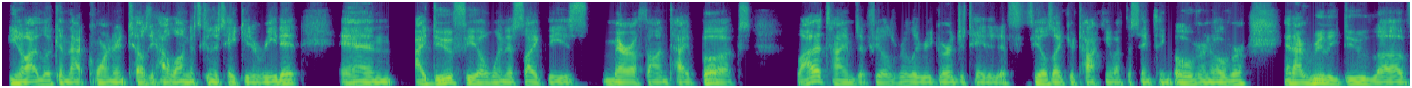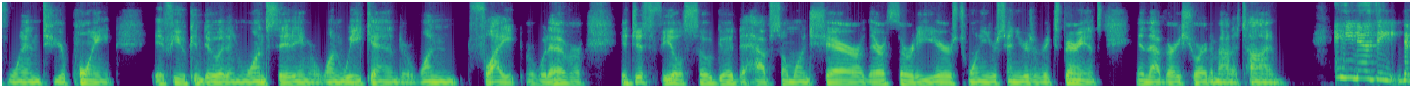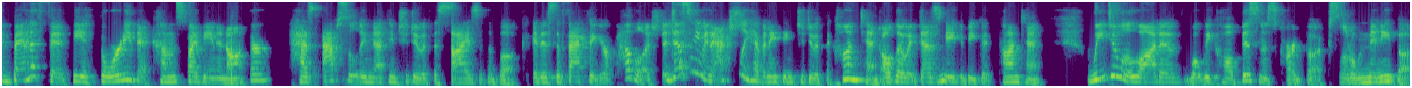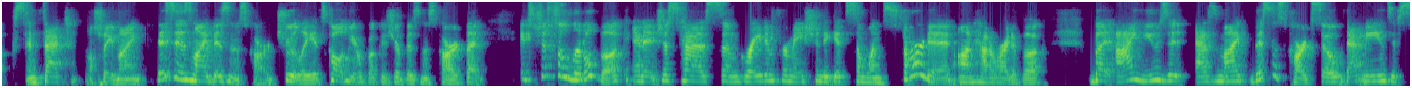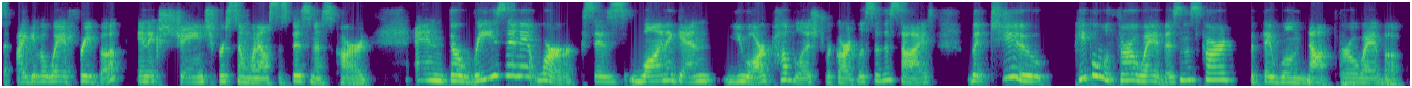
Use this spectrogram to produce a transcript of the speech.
you know, I look in that corner, it tells you how long it's going to take you to read it. And I do feel when it's like these marathon type books, a lot of times it feels really regurgitated. It feels like you're talking about the same thing over and over. And I really do love when, to your point, if you can do it in one sitting or one weekend or one flight or whatever, it just feels so good to have someone share their 30 years, 20 years, 10 years of experience in that very short amount of time. And you know, the the benefit, the authority that comes by being an author has absolutely nothing to do with the size of the book. It is the fact that you're published. It doesn't even actually have anything to do with the content, although it does need to be good content. We do a lot of what we call business card books, little mini books. In fact, I'll show you mine. This is my business card, truly. It's called Your Book is Your Business Card, but it's just a little book and it just has some great information to get someone started on how to write a book. But I use it as my business card. So that means if I give away a free book in exchange for someone else's business card. And the reason it works is one, again, you are published regardless of the size. But two, people will throw away a business card, but they will not throw away a book.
